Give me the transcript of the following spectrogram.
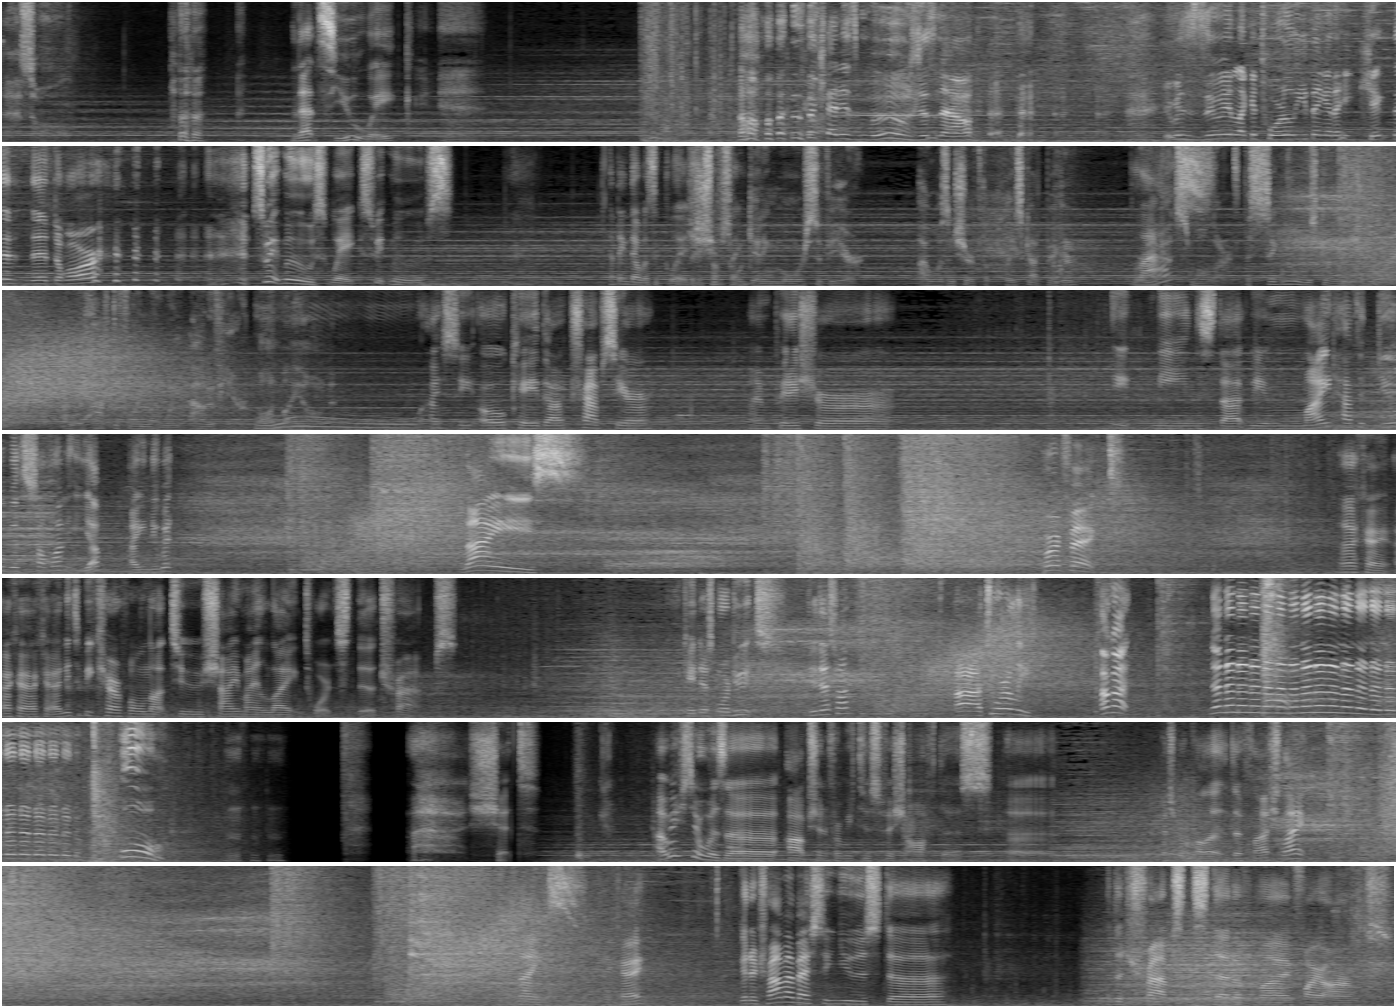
Asshole. That's you, Wake. Oh, look at his moves just now. he was doing like a twirly thing and he kicked the, the door. sweet moves, Wake. Sweet moves. I think that was a glitch The shifts were getting more severe. I wasn't sure if the place got bigger or I got smaller. The signal was going nowhere. I would have to find my way out of here on my own. I see. Okay, there are traps here. I'm pretty sure it means that we might have to deal with someone. Yep, I knew it. Nice! Perfect! Okay, okay, okay. I need to be careful not to shine my light towards the traps. Okay, there's more dudes. Do this one. Ah, too early. Oh god! No, no, no, no, no, no, no, no, no, no, no, no, no, no, no, no, no, no, no. Oh! Shit. I wish there was a option for me to switch off this, uh, what should we call it, the flashlight. Nice. Okay. Gonna try my best to use the the traps instead of my firearms.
